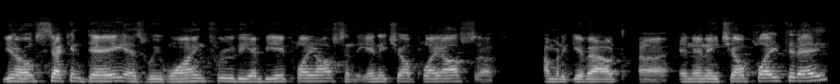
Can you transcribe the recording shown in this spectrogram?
you know, second day as we wind through the NBA playoffs and the NHL playoffs. Uh, I'm going to give out uh, an NHL play today.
